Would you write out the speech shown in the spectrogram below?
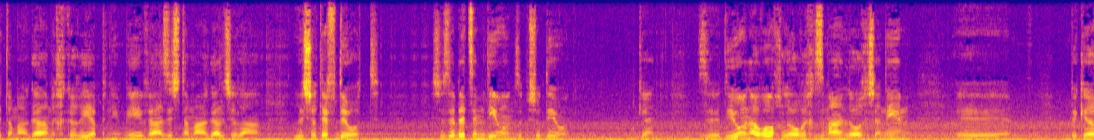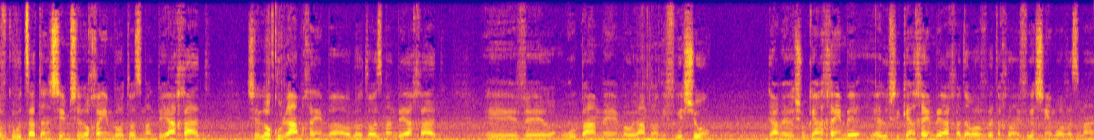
את המעגל המחקרי הפנימי, ואז יש את המעגל של ה... לשתף דעות, שזה בעצם דיון, זה פשוט דיון, כן? זה דיון ארוך לאורך זמן, לאורך שנים, אה, בקרב קבוצת אנשים שלא חיים באותו זמן ביחד, שלא כולם חיים באותו זמן ביחד, אה, ורובם אה, מעולם לא נפגשו. גם אלו שכן חיים, אלו שכן חיים ביחד, הרוב בטח לא נפגשים רוב הזמן.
